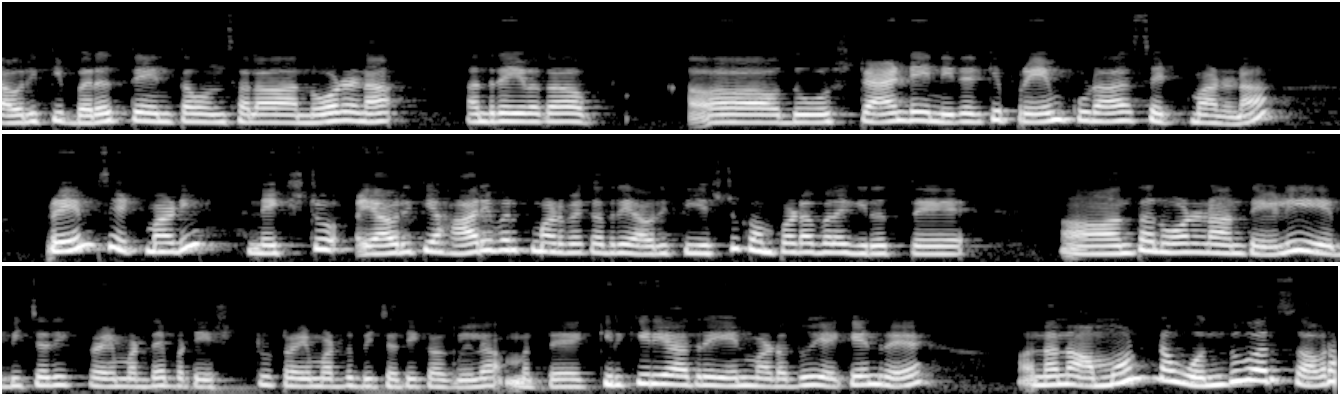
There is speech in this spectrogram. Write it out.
ಯಾವ ರೀತಿ ಬರುತ್ತೆ ಅಂತ ಒಂದು ಸಲ ನೋಡೋಣ. ಅಂದರೆ ಇವಾಗ ಅದು ಸ್ಟ್ಯಾಂಡ್ ಏನಿದೆ, ಅದಕ್ಕೆ ಫ್ರೇಮ್ ಕೂಡ ಸೆಟ್ ಮಾಡೋಣ. ಫ್ರೇಮ್ ಸೆಟ್ ಮಾಡಿ ನೆಕ್ಸ್ಟು ಯಾವ ರೀತಿ ಹಾರಿ ವರ್ಕ್ ಮಾಡಬೇಕಾದ್ರೆ ಯಾವ ರೀತಿ ಎಷ್ಟು ಕಂಫರ್ಟಬಲಾಗಿ ಇರುತ್ತೆ ಅಂತ ನೋಡೋಣ ಅಂತ ಹೇಳಿ ಬಿಚ್ಚೋದಕ್ಕೆ ಟ್ರೈ ಮಾಡಿದೆ. ಬಟ್ ಎಷ್ಟು ಟ್ರೈ ಮಾಡಿದ್ರು ಬಿಚ್ಚೋದಕ್ಕಾಗಲಿಲ್ಲ ಮತ್ತು ಕಿರಿಕಿರಿ ಆದರೆ ಏನು ಮಾಡೋದು? ಯಾಕೆಂದರೆ, ನಾನು ಅಮೌಂಟ್ನ ಒಂದೂವರೆ ಸಾವಿರ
